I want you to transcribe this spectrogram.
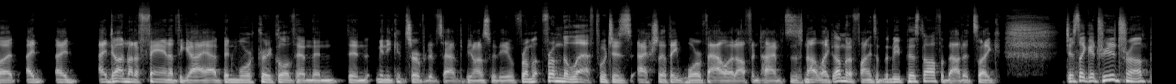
but I I I don't, I'm not a fan of the guy. I've been more critical of him than than many conservatives have, to be honest with you, from from the left, which is actually I think more valid oftentimes. It's not like I'm going to find something to be pissed off about. It's like just like I treated Trump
